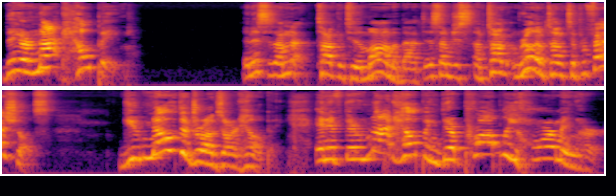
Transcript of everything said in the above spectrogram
they are not helping. And this is, I'm not talking to the mom about this. I'm just, I'm talking, really, I'm talking to professionals. You know the drugs aren't helping. And if they're not helping, they're probably harming her.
